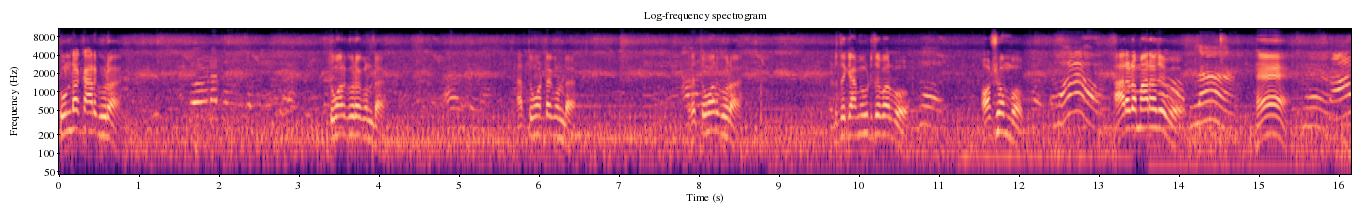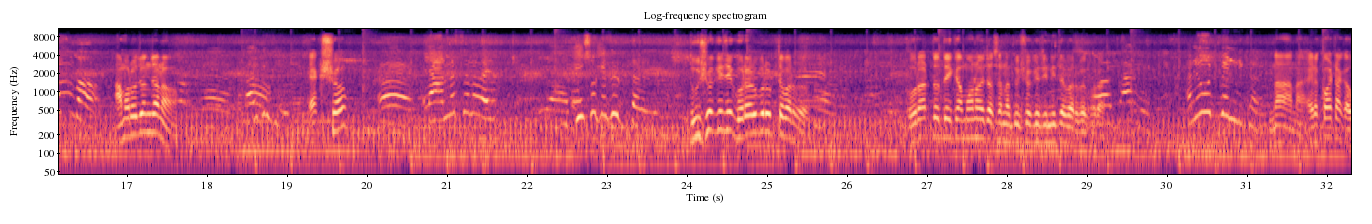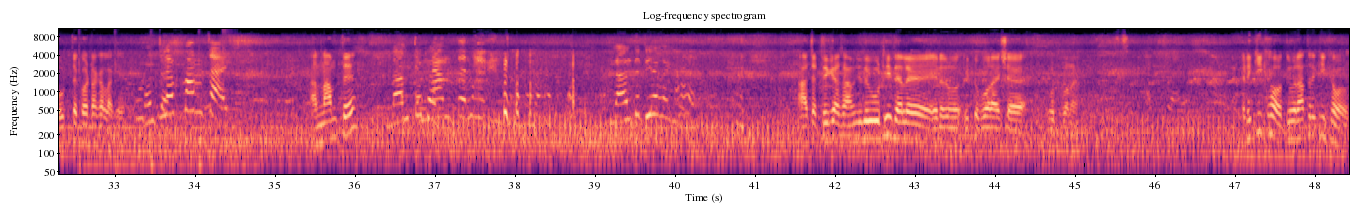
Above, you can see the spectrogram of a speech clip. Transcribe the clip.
কোনটা কার ঘোড়া? তোমার ঘোড়া? কোনটা? আর তোমারটা কোনটা? এটা তোমার ঘোড়া? এটা থেকে আমি উঠতে পারব? অসম্ভব। হ্যাঁ আর এটা মারা যাব? হ্যাঁ। আমার ওজন জানো? হ্যাঁ। একশো? কেজি দুইশো কেজি ঘোড়ার উপর উঠতে পারবে? ঘোড়ার তো দেখা মনে হইতেছে না দুইশো কেজি নিতে পারবে ঘোড়া। না না এটা কয় টাকা? উঠতে কয় টাকা লাগে? আর নামতে? লাগে আচ্ছা ঠিক আছে আমি যদি উঠি তাহলে এটা একটু পরে এসে উঠবো না। এটা কি খাও? তুমি রাত্রে কি খাও?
